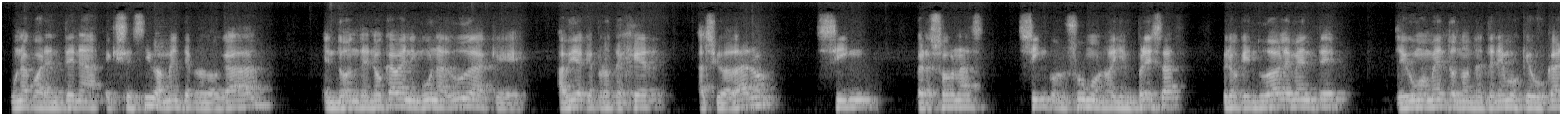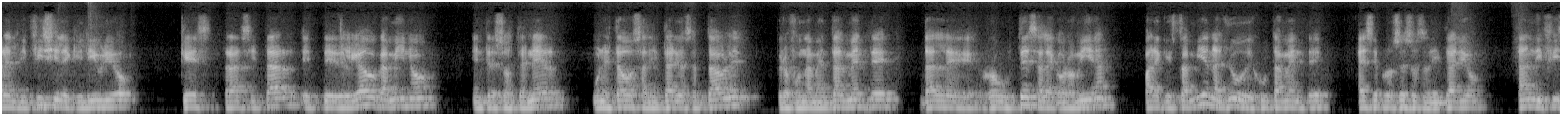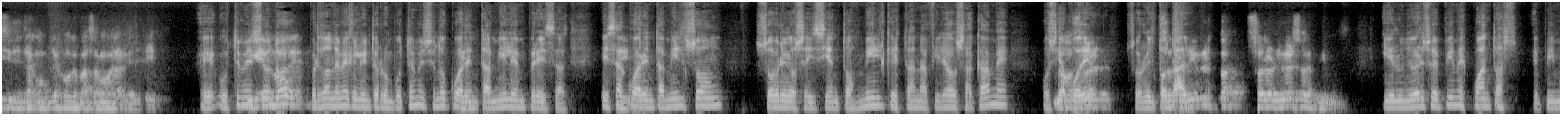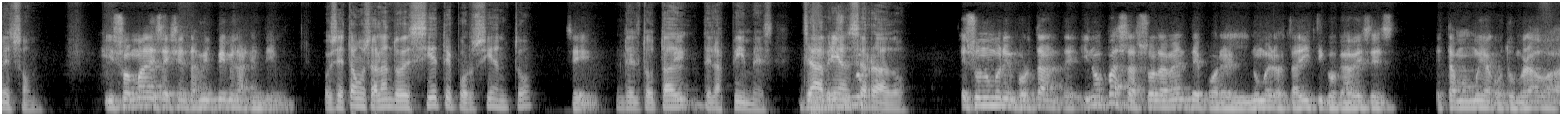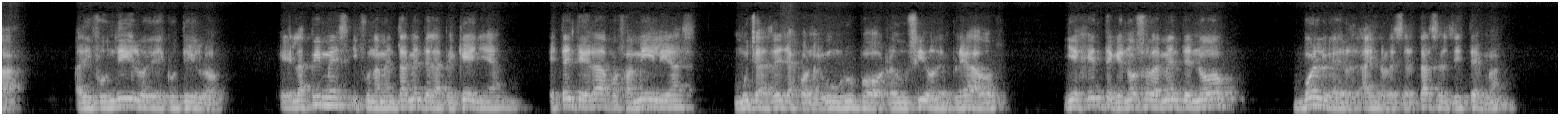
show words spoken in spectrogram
una cuarentena excesivamente prolongada, en donde no cabe ninguna duda que había que proteger al ciudadano sin personas, sin consumo no hay empresas, pero que indudablemente llegó un momento en donde tenemos que buscar el difícil equilibrio que es transitar este delgado camino entre sostener un estado sanitario aceptable, pero fundamentalmente darle robustez a la economía para que también ayude justamente a ese proceso sanitario tan difícil y tan complejo que pasamos en la Argentina. Eh, usted mencionó, perdóneme que lo interrumpa, usted mencionó 40.000 empresas. ¿Esas 40.000 son sobre los 600.000 que están afiliados a CAME? O sea, sobre, el total. Sobre el, universo, de pymes. ¿Y el universo de pymes cuántas pymes son? Y son más de 600.000 pymes en Argentina. O sea, estamos hablando de 7% sí. del total de las pymes. Ya habrían cerrado es un número importante y no pasa solamente por el número estadístico que a veces estamos muy acostumbrados a, difundirlo y a discutirlo. Eh, las pymes y fundamentalmente la pequeña está integrada por familias, muchas de ellas con algún grupo reducido de empleados, y es gente que no solamente no vuelve a resertarse el sistema,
